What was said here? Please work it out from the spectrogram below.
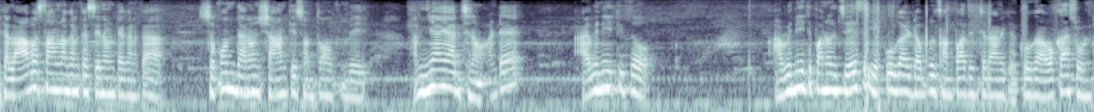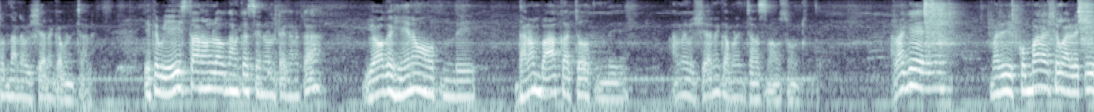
ఇక లాభస్థానంలో కనుక శని ఉంటే కనుక సుఖం ధనం శాంతి సొంతం అవుతుంది. అన్యాయార్జనం అంటే అవినీతితో అవినీతి పనులు చేసి ఎక్కువగా డబ్బులు సంపాదించడానికి ఎక్కువగా అవకాశం ఉంటుందన్న విషయాన్ని గమనించాలి. ఇక ఏ స్థానంలో కనుక శని ఉంటే కనుక యోగహీనం అవుతుంది ధనం బాగా ఖర్చు అవుతుంది అన్న విషయాన్ని గమనించాల్సిన అవసరం ఉంటుంది. అలాగే మరి కుంభరాశి వాళ్ళకి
